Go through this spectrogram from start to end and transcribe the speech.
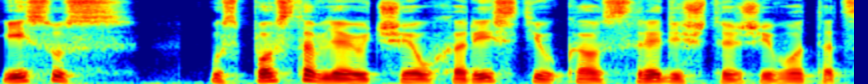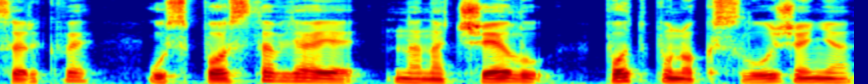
Isus, uspostavljajući Euharistiju kao središte života crkve, uspostavlja je na načelu potpunog služenja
